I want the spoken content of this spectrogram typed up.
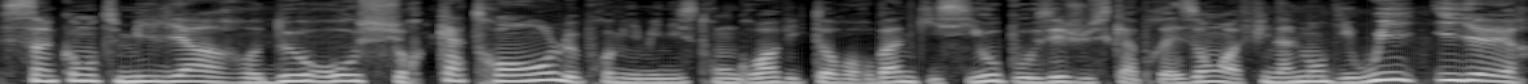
50 milliards d'euros sur 4 ans. Le Premier ministre hongrois Viktor Orban, qui s'y opposait jusqu'à présent, a finalement dit oui hier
